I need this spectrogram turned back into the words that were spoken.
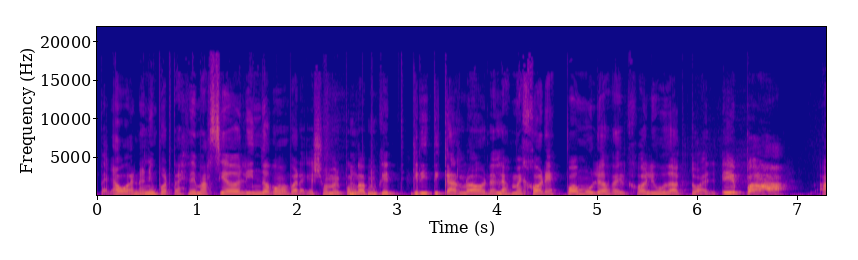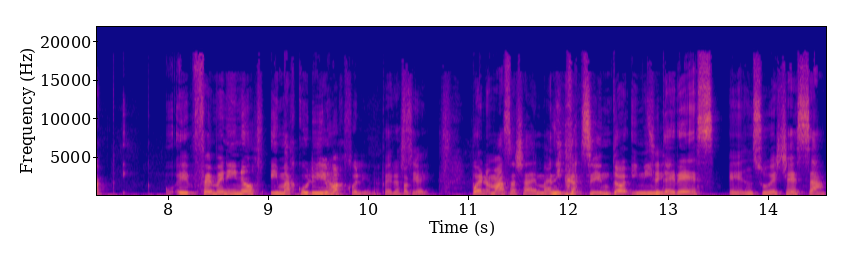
pero bueno, no importa, es demasiado lindo como para que yo me ponga a criticarlo ahora. Los mejores pómulos del Hollywood actual. ¡Epa! Eh, femeninos y masculinos. Y masculinos. Pero sí. Bueno, más allá de Manny Jacinto y mi interés en su belleza,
